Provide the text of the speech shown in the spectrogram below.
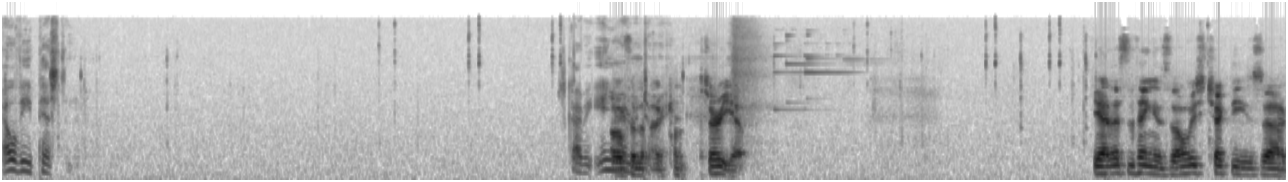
LV piston. It's got to be in oh, your Oh, for the inventory. compressor, yep. Yeah, that's the thing is always check these. Uh,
